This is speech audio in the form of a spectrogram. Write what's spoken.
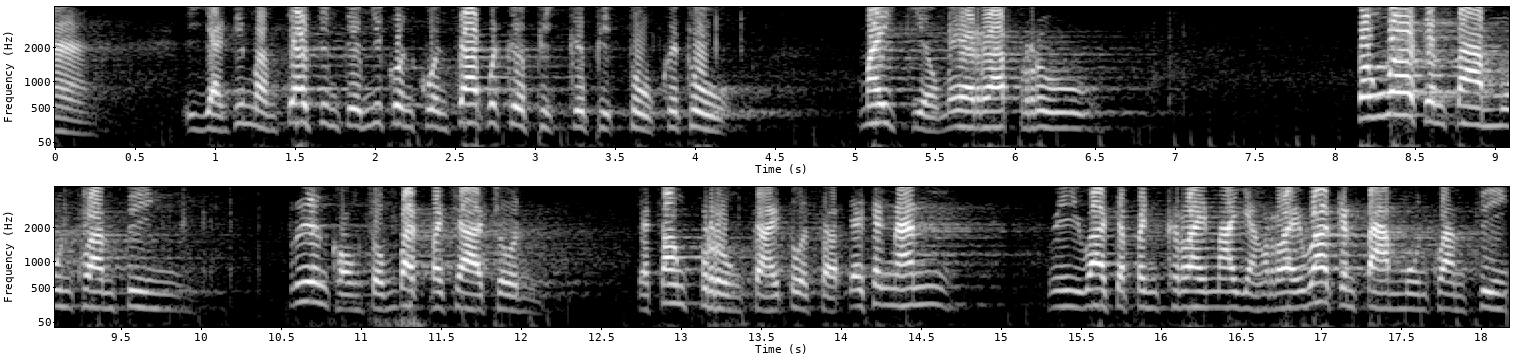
นา อีกอย่างที่หม่อมเจ้าจุนเจิมยุคนควรทราบก็คือผิดคือผิดถูกคือถูก ไม่เกี่ยวไม่รับรู้ ต้องว่ากันตามมูลความจริง เรื่องของสมบัติประชาชน จะต้องโปร่งใสตรวจสอบได้ทั้งนั้นไม่ว่าจะเป็นใครมาอย่างไรว่ากันตามมูลความจริง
